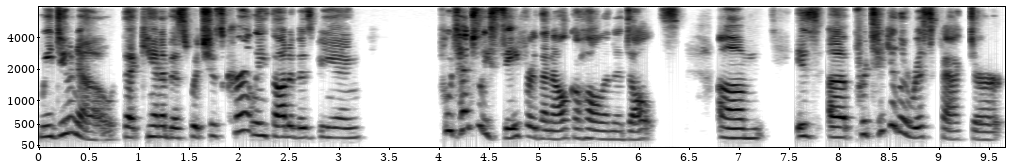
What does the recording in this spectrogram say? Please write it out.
we do know that cannabis which is currently thought of as being potentially safer than alcohol in adults, um, is a particular risk factor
